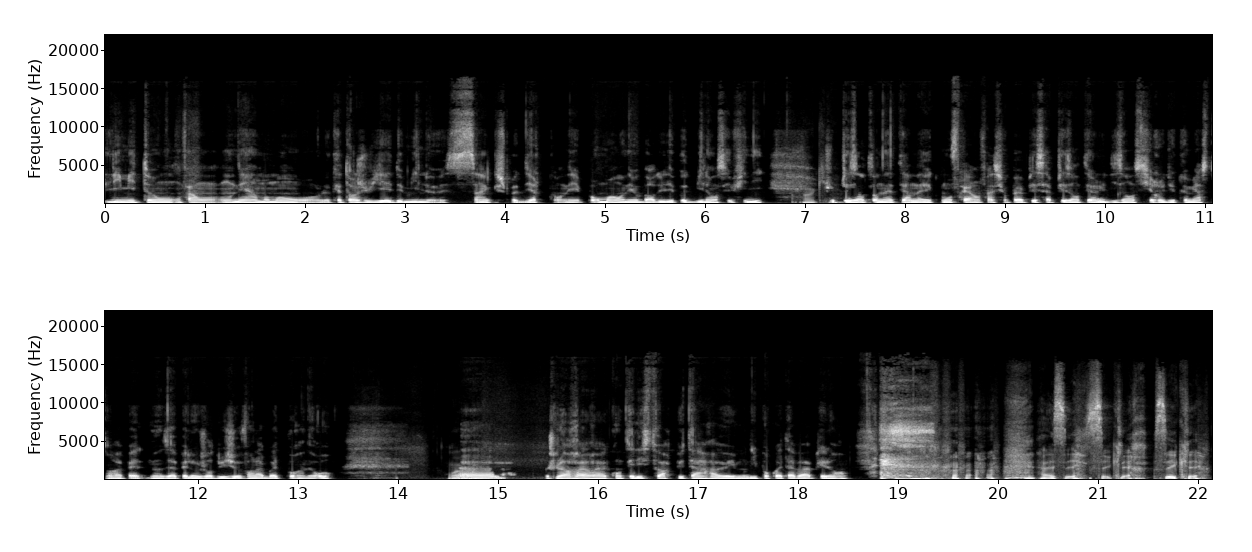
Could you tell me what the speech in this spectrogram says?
Limite, on, enfin, on, est à un moment où, le 14 juillet 2005, je peux te dire qu'on est, pour moi, on est au bord du dépôt de bilan, c'est fini. Je plaisante en interne avec mon frère, enfin, si on peut appeler ça plaisanter, en lui disant si rue du commerce nous, rappelle, nous appelle aujourd'hui, je vends la boîte pour un euro. Euh, je leur ai raconté l'histoire plus tard à eux. Ils m'ont dit pourquoi t'as pas appelé Laurent? C'est clair, c'est clair.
